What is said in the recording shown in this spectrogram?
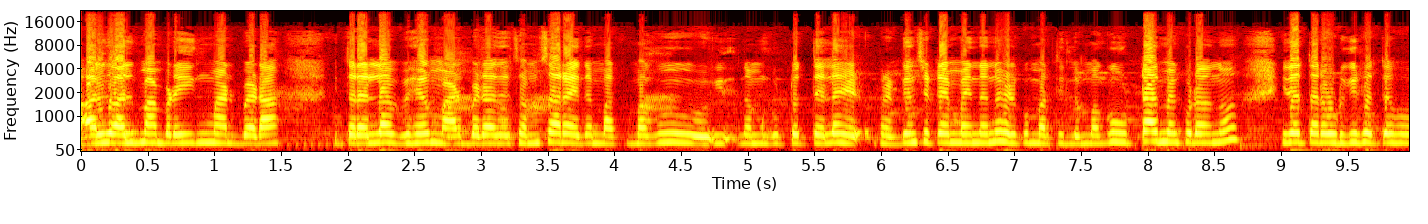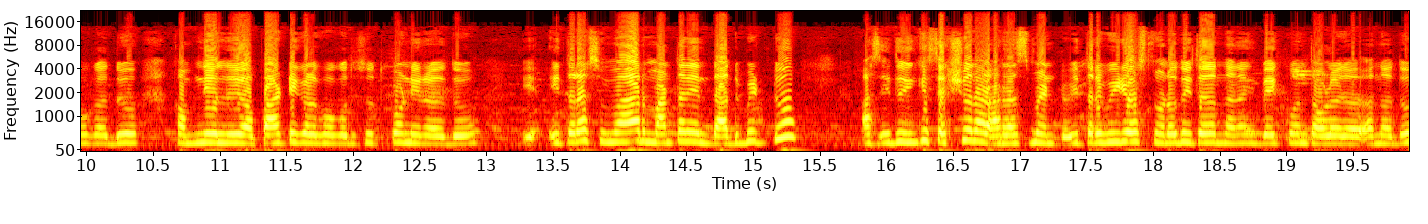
ಅಲ್ಲಿ ಅಲ್ಲಿ ಮಾಡಬೇಡ, ಹಿಂಗೆ ಮಾಡಬೇಡ, ಈ ಥರ ಎಲ್ಲ ಬಿಹೇವ್ ಮಾಡಬೇಡ ಸಂಸಾರ ಇದೆ, ಮಕ್, ಮಗು ನಮ್ಗೆ ಹುಟ್ಟುತ್ತೆಲ್ಲ ಪ್ರೆಗ್ನೆನ್ಸಿ ಹೇಳ್ಕೊಂಡು ಬರ್ತಿದ್ಲು. ಮಗು ಹುಟ್ಟಾದ್ಮೇಲೆ ಕೂಡ ಇದೇ ಥರ ಹುಡುಗಿ ಜೊತೆ ಹೋಗೋದು ಕಂಪ್ನಿಯಲ್ಲಿ ಪಾರ್ಟಿಗಳಿಗೆ ಹೋಗೋದು, ಸುತ್ಕೊಂಡಿರೋದು, ಈ- ಥರ ಸುಮಾರು ಮಾಡ್ತಾನೆ ಅದು ಬಿಟ್ಟು ಇದು ಹಿಂಗೆ ಸೆಕ್ಷುವಲ್ ಹರಾಸ್ಮೆಂಟ್ ಈ ಥರ ವಿಡಿಯೋಸ್ ನೋಡೋದು ಈ ಥರ ನನಗೆ ಬೇಕು ಅಂತ ಅವಳು ಅನ್ನೋದು.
